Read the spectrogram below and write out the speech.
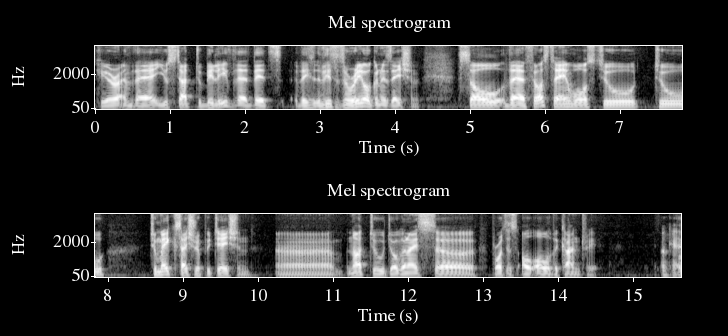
here and there, you start to believe that it's, this, this is a real organization. So their first aim was to to to make such reputation, uh, not to, to organize uh, protests all over the country. Okay.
